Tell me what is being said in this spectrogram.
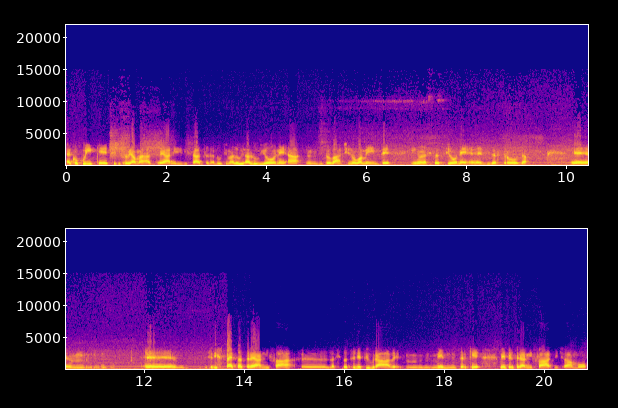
ecco qui che ci ritroviamo a tre anni di distanza dall'ultima alluvione a mm, ritrovarci nuovamente in una situazione eh, disastrosa. Eh, eh, rispetto a tre anni fa eh, la situazione è più grave mh, mm, perché mentre tre anni fa diciamo,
